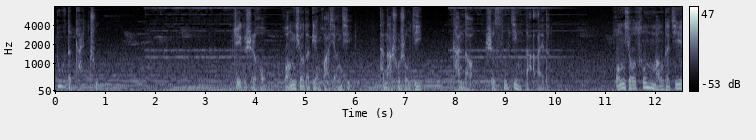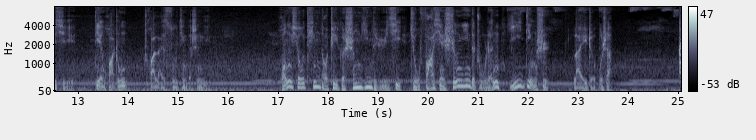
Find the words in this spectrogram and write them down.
多的感触。这个时候，黄潇的电话响起，他拿出手机，看到是苏静打来的。黄潇匆忙地接起，电话中传来苏静的声音。黄潇听到这个声音的语气，就发现声音的主人一定是。来者不善。喂，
